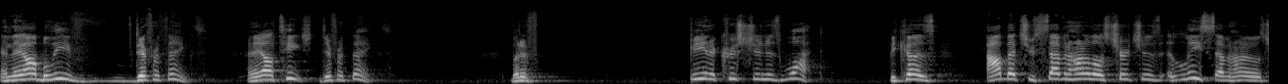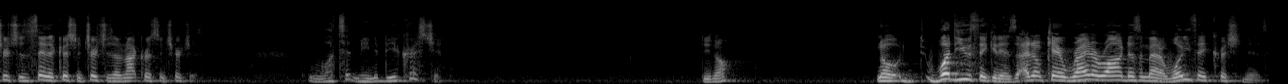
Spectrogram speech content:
And they all believe different things. And they all teach different things. But if being a Christian is what? Because I'll bet you 700 of those churches, at least 700 of those churches that say they're Christian churches are not Christian churches. So what's it mean to be a Christian? Do you know? No, what do you think it is? I don't care, right or wrong, doesn't matter. What do you think Christian is?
